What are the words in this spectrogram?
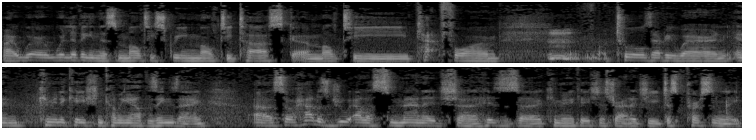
all right, we're we're living in this multi-screen, multitask, uh, multi-platform, mm. tools everywhere, and, and communication coming out the zing zang. Uh, so, how does Drew Ellis manage uh, his uh, communication strategy just personally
